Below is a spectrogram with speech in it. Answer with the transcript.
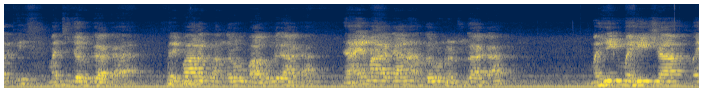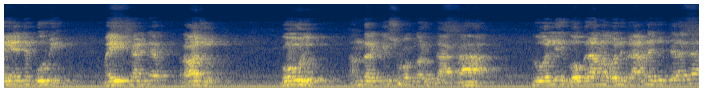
అందరికీ మంచి జరుగుగాక పరిపాలకులు అందరూ బాగుండుగాక న్యాయమార్గాన అందరూ నడుచుగాక. మహి మహిష మహి అంటే భూమి. మహిష అంటే రాజు గోవులు. అందరికీ శుభం కలుగుగాక. నువ్వు ఓన్లీ గోబ్రాహ్మణ ఒళ్ళి బ్రాహ్మణ చూస్తేలాగా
